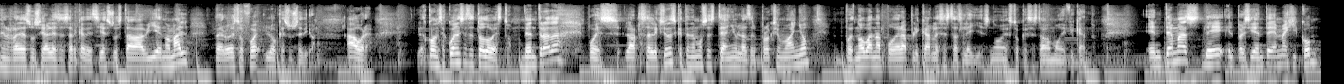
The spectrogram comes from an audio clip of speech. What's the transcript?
en redes sociales acerca de si esto estaba bien o mal, pero eso fue lo que sucedió. Ahora, las consecuencias de todo esto. De entrada, pues las elecciones que tenemos este año y las del próximo año, pues no van a poder aplicarles estas leyes, ¿no? Esto que se estaba modificando. En temas del presidente de México,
